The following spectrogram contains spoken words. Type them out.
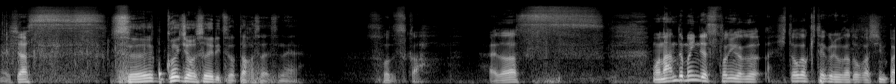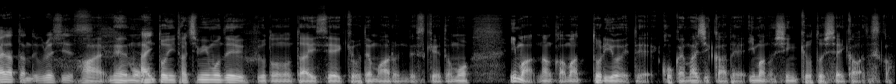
願いします。すっごい上昇率の高さですね。そうですか。ありがとうございます。もう何でもいいんです。とにかく人が来てくれるかどうか心配だったんで嬉しいです。はい。ねもう本当に立ち見も出るほどの大盛況でもあるんですけれども今なんかまあ取り終えて公開間近で今の心境としてはいかがですか？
